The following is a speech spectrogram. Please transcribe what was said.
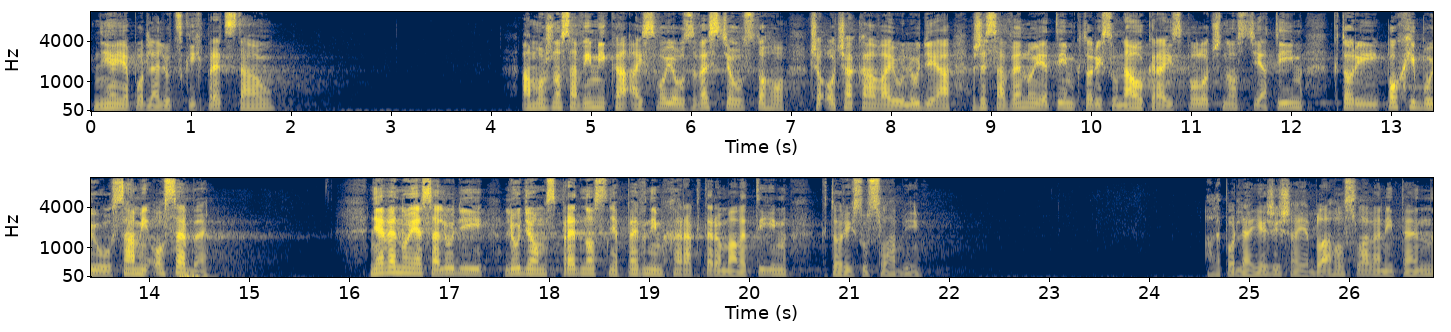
nie je podľa ľudských predstav, a možno sa vymýka aj svojou zväzťou z toho, čo očakávajú ľudia, že sa venuje tým, ktorí sú na okraji spoločnosti a tým, ktorí pochybujú sami o sebe. Nevenuje sa ľudí, ľuďom s prednostne pevným charakterom, ale tým, ktorí sú slabí. Ale podľa Ježiša je blahoslavený ten,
